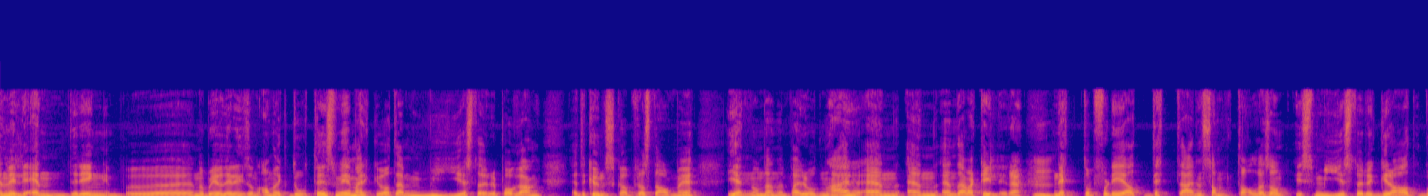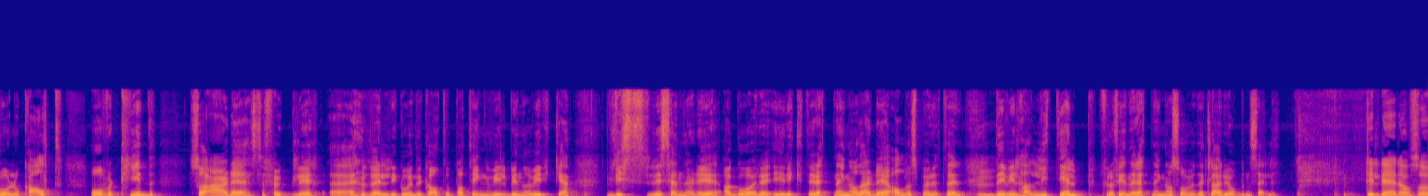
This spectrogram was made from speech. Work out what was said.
en veldig endring. Øh, nå blir jo det litt sånn anekdotisk, men vi merker jo at det er mye større pågang etter kunnskap fra Stami gjennom denne perioden her enn, enn, det har vært tidligere. Mm. Nettopp fordi at dette er en samtale som i mye større grad går lokalt. Over tid så er det selvfølgelig øh, en veldig god indikator på at ting vil begynne å virke. Hvis vi sender de av gårde i riktig retning, og det er det alle spør etter. Mm. De vil ha litt hjelp for å finne retning, og så vil de klare jobben selv. Til dere også.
